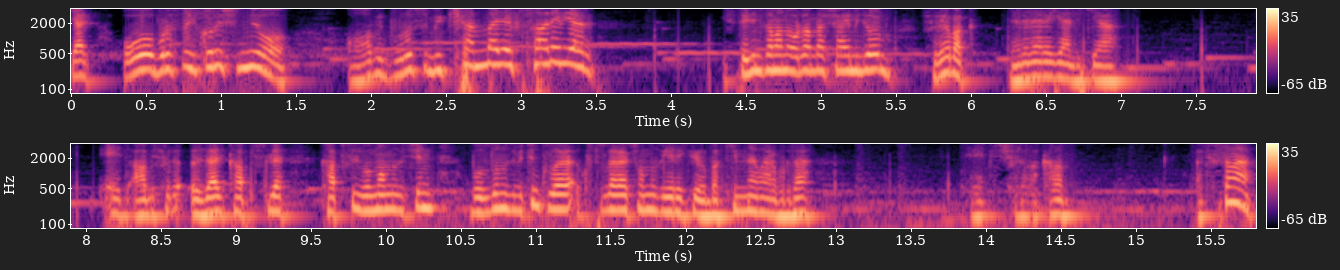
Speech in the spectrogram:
Gel. Oo burası yukarı ışınlıyor. Abi burası mükemmel efsane bir yer. İstediğim zaman oradan da aşağı iniyorum. Şuraya bak. Nerelere geldik ya. Evet abi şurada özel kapsüle kapsül bulmamız için bulduğumuz bütün kutuları, kutuları açmamız gerekiyor. Bakayım ne var burada. Evet şöyle bakalım. Açılsana.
